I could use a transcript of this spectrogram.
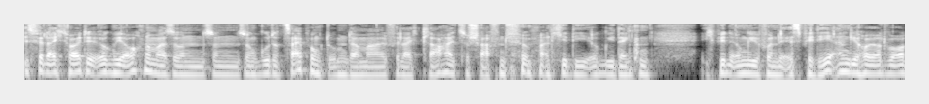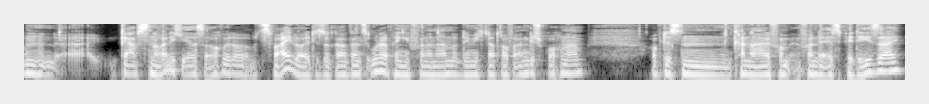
Ist vielleicht heute irgendwie auch nochmal so ein, so, ein, so ein guter Zeitpunkt, um da mal vielleicht Klarheit zu schaffen für manche, die irgendwie denken, ich bin irgendwie von der SPD angeheuert worden. Gab es neulich erst auch wieder zwei Leute, sogar ganz unabhängig voneinander, die mich darauf angesprochen haben, ob das ein Kanal vom, von der SPD sei.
